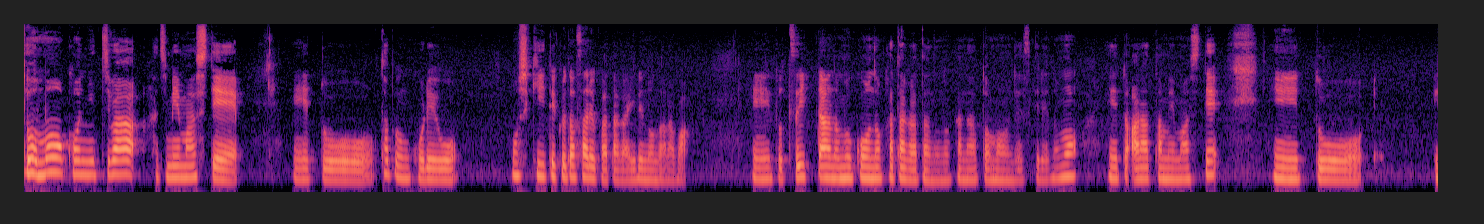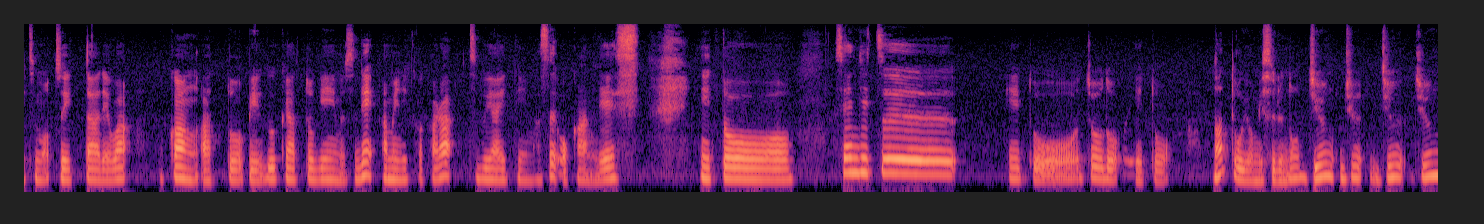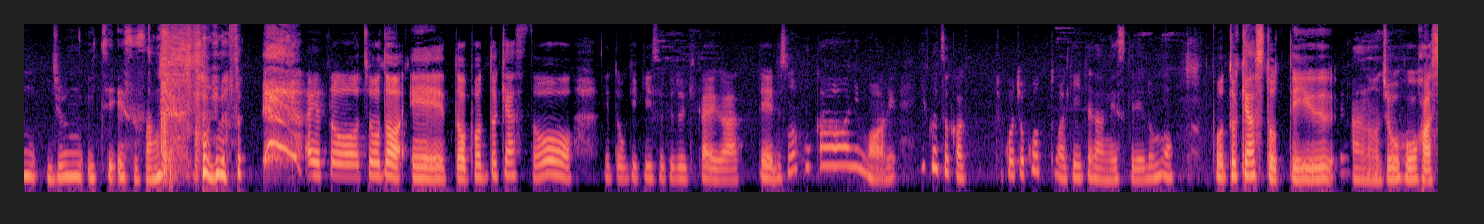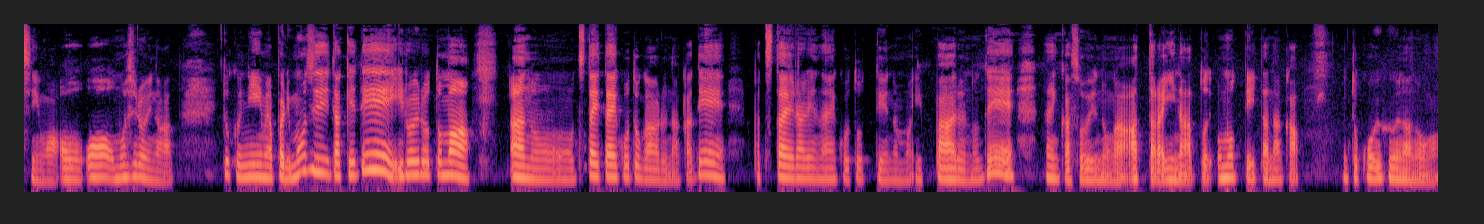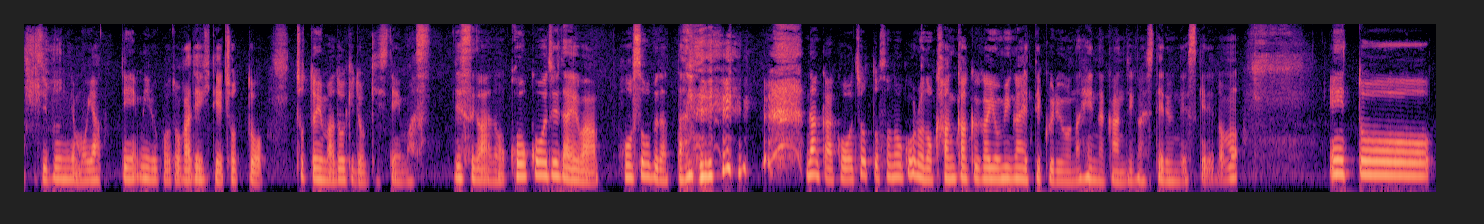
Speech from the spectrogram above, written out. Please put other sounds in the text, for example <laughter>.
どうも、こんにちは。はじめまして。えっ、と、多分これを、もし聞いてくださる方がいるのならば、えっ、と、ツイッターの向こうの方々なのかなと思うんですけれども、えっ、と、改めまして、えっ、と、いつもツイッターでは、おかんアットビッグキャットゲームズでアメリカからつぶやいています、おかんです。えっ、と、先日、えっ、と、ちょうど、えっ、と、なんてお読みするの？純、純、純、純、純 1S さん？<laughs> ごめんなさい。<laughs> えっと、ちょうど、えっと、ポッドキャストを、えっと、お聞きする機会があって、で、その他にもあれ、いくつかちょこちょこっとは聞いてたんですけれども、ポッドキャストっていう、あの、情報発信は、お、お、面白いな。特に、やっぱり文字だけで、いろいろと、まあ、あの、伝えたいことがある中で、伝えられないことっていうのもいっぱいあるので、何かそういうのがあったらいいなと思っていた中、えっと、こういう風なのを自分でもやってみることができて、ちょっと、ちょっと今ドキドキしています。ですが、あの、高校時代は放送部だったんで <laughs> なんかこう、ちょっとその頃の感覚が蘇ってくるような変な感じがしてるんですけれども。えっ、と、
